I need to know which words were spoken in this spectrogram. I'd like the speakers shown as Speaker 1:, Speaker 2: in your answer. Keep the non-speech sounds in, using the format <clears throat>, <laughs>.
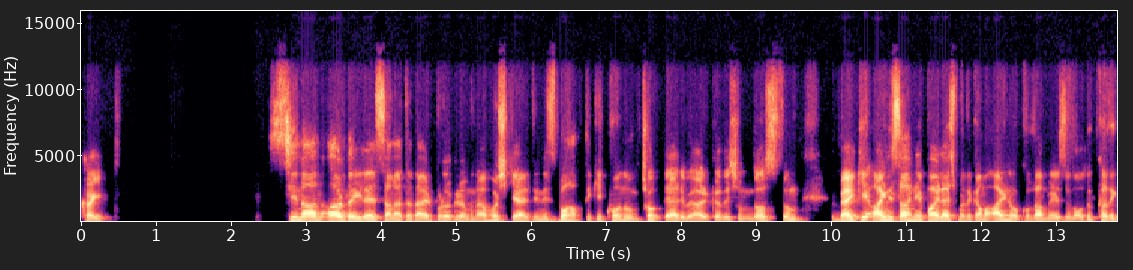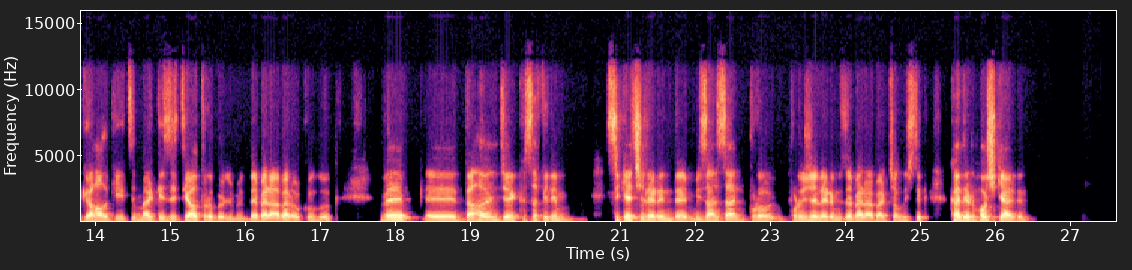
Speaker 1: Kayıt. Sinan Arda ile Sanata Dair programına hoş geldiniz. Bu haftaki konuğum çok değerli bir arkadaşım, dostum. Belki aynı sahneyi paylaşmadık ama aynı okuldan mezun olduk. Kadıköy Halk Eğitim Merkezi Tiyatro bölümünde beraber okuduk. Ve e, daha önce kısa film skeçlerinde, mizansen pro, projelerimizde beraber çalıştık. Kadir hoş geldin.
